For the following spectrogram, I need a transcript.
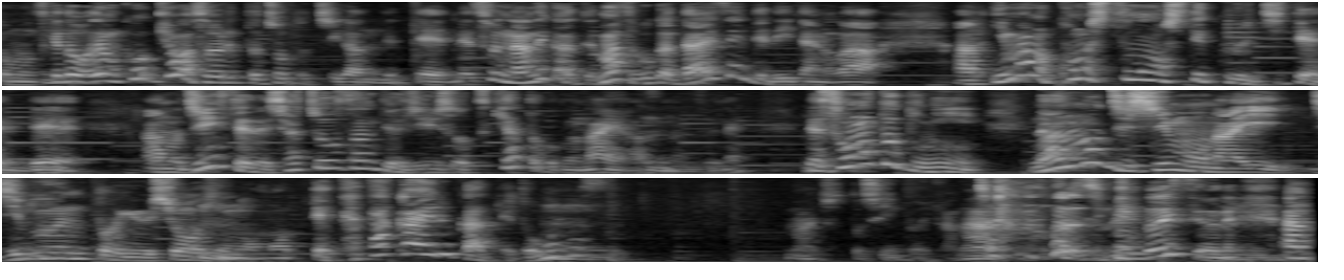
と思うんですけど、でも今日はそれとちょっと違ってて、で、それなんでかって、まず僕は大前提で言いたいのが、あの、今のこの質問をしてくる時点で、あの、人生で社長さんっていう人種と付き合ったことないはずなんですよね。で、その時に、何の自信もない自分という商品を持って戦えるかってどう思います、うんまあちょっとしんどいかな、ね、しんどいですよね。あの、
